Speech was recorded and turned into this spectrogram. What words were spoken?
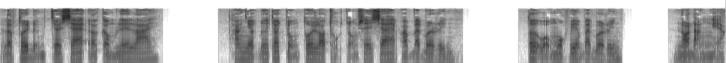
lập tôi đứng chơi xe ở cổng Lê Lai. Thằng Nhật đưa cho chúng tôi lọ thuốc chống xe xe và Berberin. Tôi uống một viên Berberin. Nó đắng nghẹt.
